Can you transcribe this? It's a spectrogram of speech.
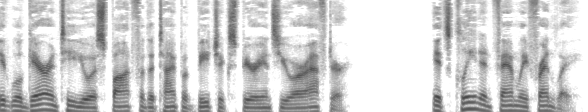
It will guarantee you a spot for the type of beach experience you are after. It's clean and family friendly.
